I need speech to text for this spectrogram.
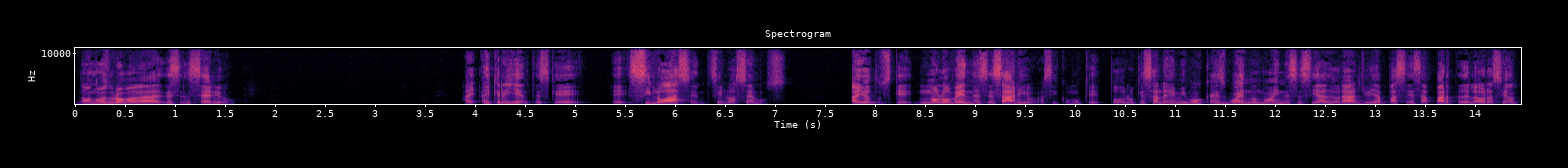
No, no es broma, es en serio. Hay, creyentes que eh, sí lo hacen, sí lo hacemos. Hay otros que no lo ven necesario, así como que todo lo que sale de mi boca es bueno, no hay necesidad de orar. Yo ya pasé esa parte de la oración.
